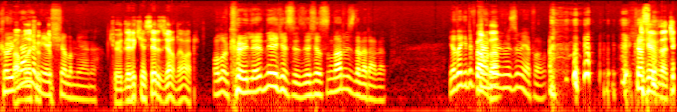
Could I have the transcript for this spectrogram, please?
köylülerle mi çöktüm. yaşayalım yani? Köylüleri keseriz canım ne var? Oğlum köyleri niye kesiyoruz? Yaşasınlar bizle beraber. Ya da gidip Ben kendi buradan- evimizi mi yapalım? Çık Kasım- evimden çık.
